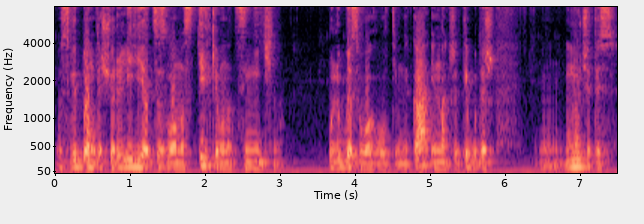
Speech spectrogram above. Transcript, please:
Усвідомте, що релігія це зло настільки вона цинічна. Полюби свого гвалтівника, інакше ти будеш мучитись.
